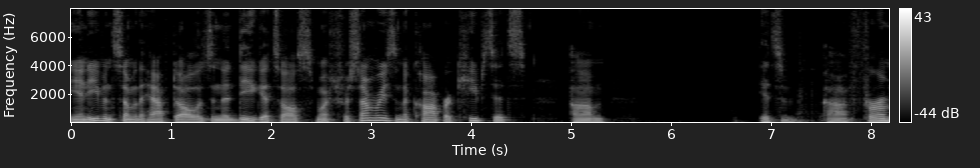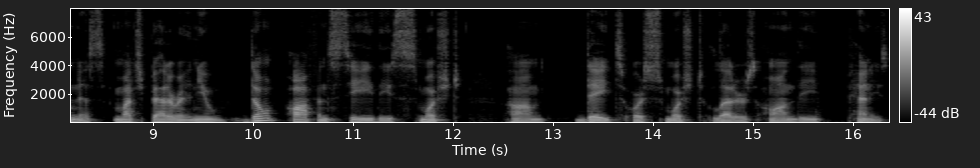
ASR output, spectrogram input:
and even some of the half dollars, and the D gets all smushed. For some reason, the copper keeps its um, its uh, firmness much better, and you don't often see these smushed um, dates or smushed letters on the pennies.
